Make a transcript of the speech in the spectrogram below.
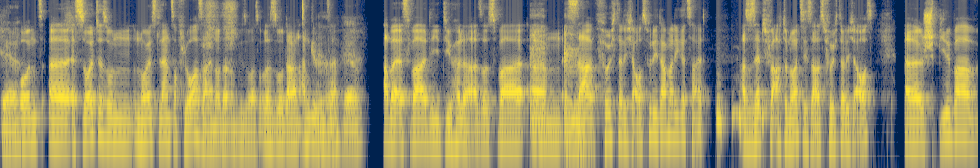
Ja. Und äh, es sollte so ein neues Lands of Lore sein oder irgendwie sowas. Oder so daran angelehnt sein. Aha, ja. Aber es war die, die Hölle. Also es war, ähm, es sah fürchterlich aus für die damalige Zeit. Also selbst für 98 sah es fürchterlich aus. Äh, spielbar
